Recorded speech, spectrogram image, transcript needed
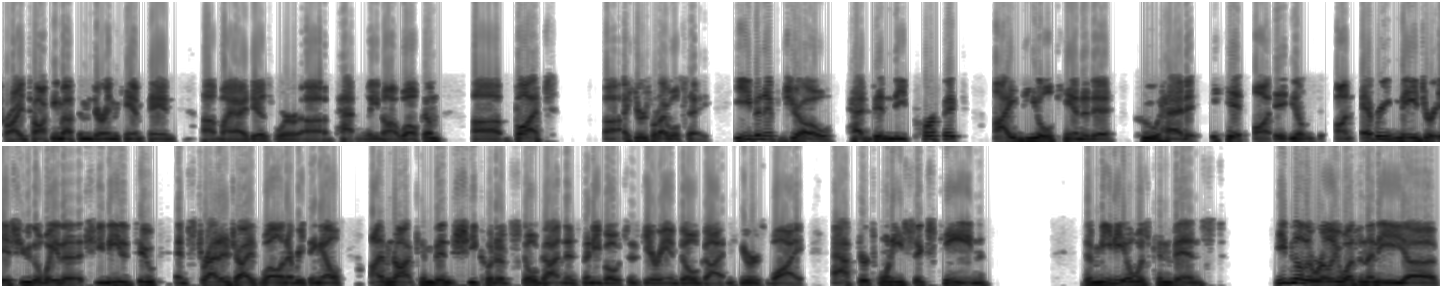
tried talking about them during the campaign. Uh, my ideas were uh, patently not welcome. Uh, but uh, here's what I will say: even if Jo had been the perfect, ideal candidate who had hit on you know on every major issue the way that she needed to and strategized well and everything else, I'm not convinced she could have still gotten as many votes as Gary and Bill got. And here's why: after 2016, the media was convinced, even though there really wasn't any uh,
